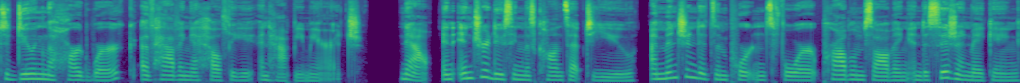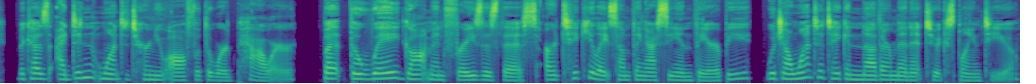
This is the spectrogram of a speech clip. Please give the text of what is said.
to doing the hard work of having a healthy and happy marriage. Now, in introducing this concept to you, I mentioned its importance for problem solving and decision making because I didn't want to turn you off with the word power. But the way Gottman phrases this articulates something I see in therapy, which I want to take another minute to explain to you.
